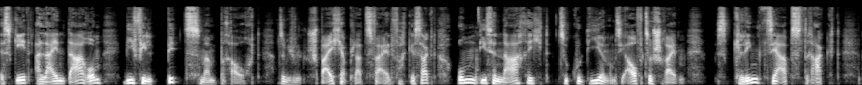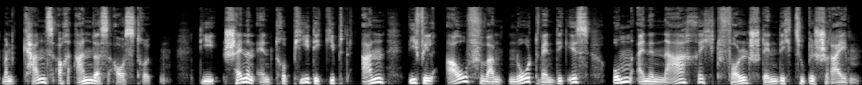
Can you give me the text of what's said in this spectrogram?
Es geht allein darum, wie viel Bits man braucht, also wie viel Speicherplatz vereinfacht gesagt, um diese Nachricht zu codieren, um sie aufzuschreiben. Es klingt sehr abstrakt. Man kann es auch anders ausdrücken. Die Shannon-Entropie, die gibt an, wie viel Aufwand notwendig ist, um eine Nachricht vollständig zu beschreiben.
